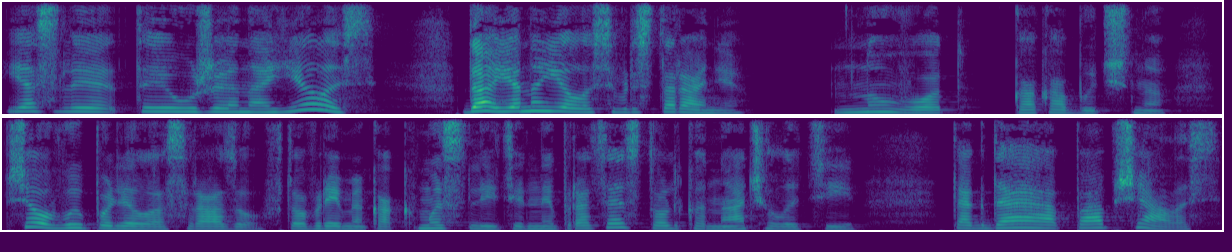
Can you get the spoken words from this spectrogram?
«Если ты уже наелась...» «Да, я наелась в ресторане». «Ну вот, как обычно. Все выпалило сразу, в то время как мыслительный процесс только начал идти. Тогда пообщалась».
